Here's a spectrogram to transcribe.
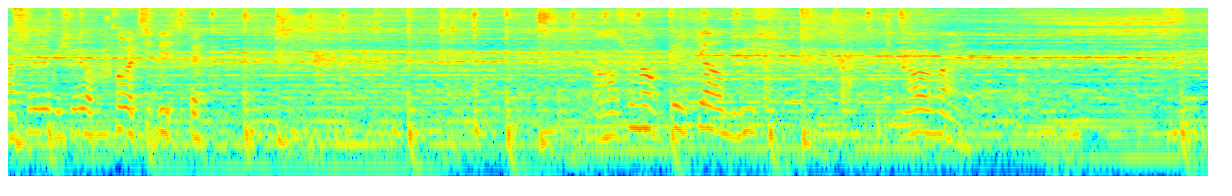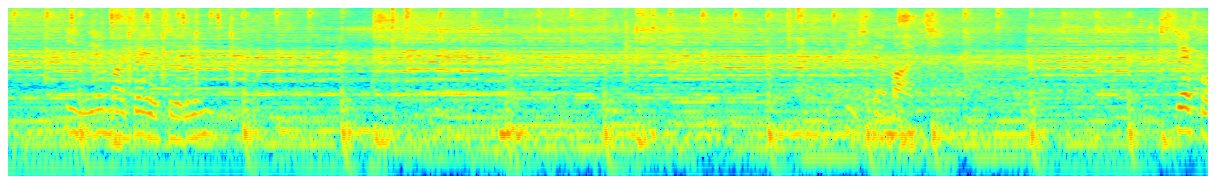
Başka da bir şey yok Kovacevic'te. 6.2 almış. Normal. Şimdi maça geçelim. İşte maç. Ceko.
